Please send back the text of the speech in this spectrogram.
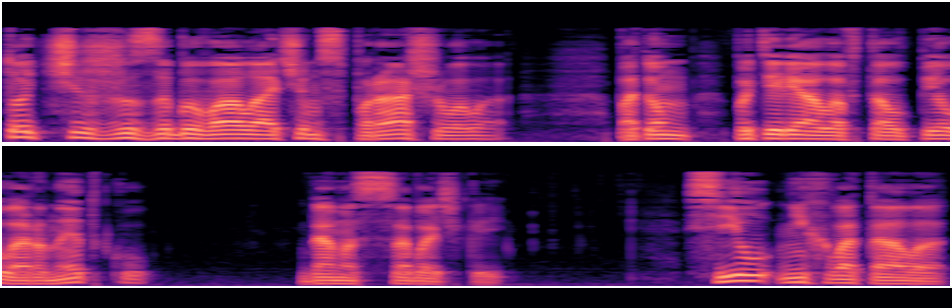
тотчас же забывала, о чем спрашивала, потом потеряла в толпе ларнетку, дама с собачкой. Сил не хватало,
